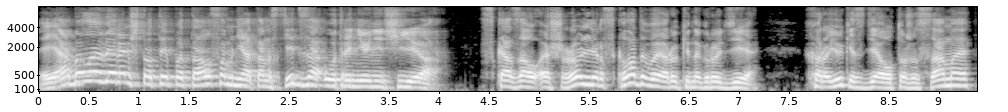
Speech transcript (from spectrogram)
«Я был уверен, что ты пытался мне отомстить за утреннюю ничью», — сказал Эш Роллер, складывая руки на груди. Харуюки сделал то же самое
